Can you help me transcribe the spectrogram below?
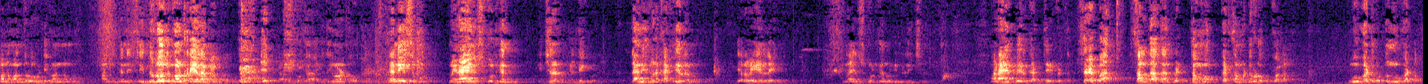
మనం అందరూ ఒకటిగా ఉన్నాము. అందుకనేసి ఇన్ని రోజులు కౌంటర్ వేయలేము మేము. ఇది ఇదిగా ఉంటావు కనీసం మీ నాయన స్కూల్కి ఇచ్చినాడు బిల్డింగ్. దానికి కూడా కట్టినాను ఇరవై ఏళ్ళు అయింది. నాయన స్కూల్కి నువ్వు ఒక ఇల్లు ఇచ్చినాడు. మా నాయన పేరు కడితే పెడతాం సరే బా సలదాతాన్ని పెడతాము. కడతామంటే కూడా ఒప్పుకోవాలి? నువ్వు కట్టుకుంటూ నువ్వు కట్టవు.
